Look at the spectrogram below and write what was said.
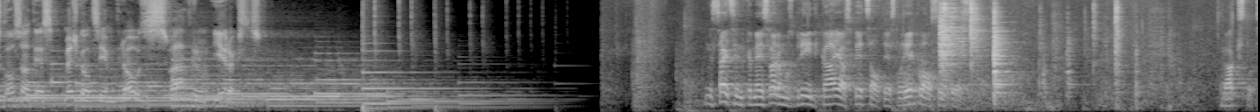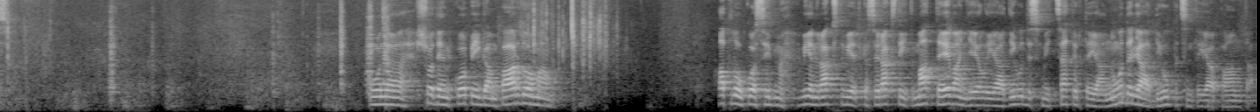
Jūs klausāties Meškāļu draugas svētkrājuma ierakstus. Es aicinu, ka mēs varam uz brīdi kājās piecelties, lai ieklausītos rakstos. Un eh, šodien kopīgām pārdomām aplūkosim vienu raksturvietu, kas ir rakstīta Mateja evanģēlijā 24. nodaļā, 12. pantā.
